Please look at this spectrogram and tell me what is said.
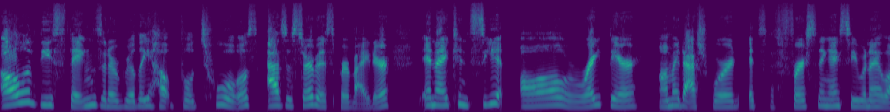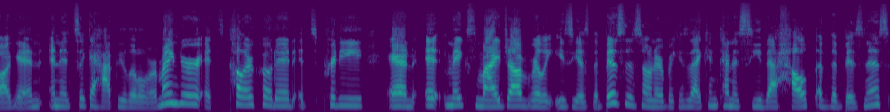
All of these things that are really helpful tools as a service provider. And I can see it all right there on my dashboard. It's the first thing I see when I log in. And it's like a happy little reminder. It's color coded, it's pretty, and it makes my job really easy as the business owner because I can kind of see the health of the business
